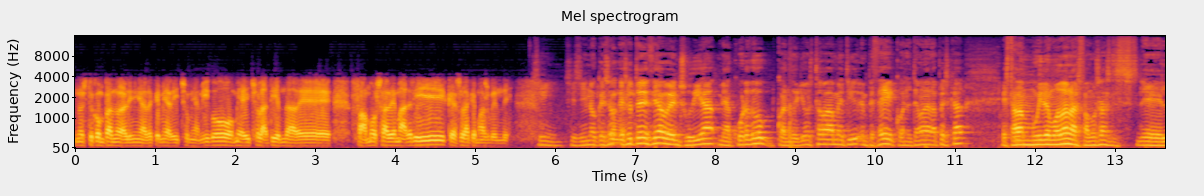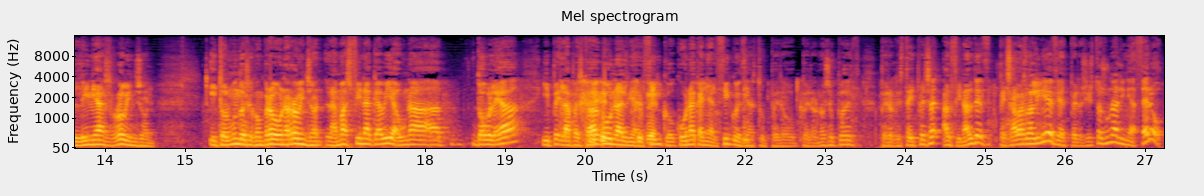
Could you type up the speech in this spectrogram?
no estoy comprando la línea de que me ha dicho mi amigo o me ha dicho la tienda de famosa de Madrid que es la que más vende. Sí, sí, sí, no, que eso, eso te decía en su día, me acuerdo cuando yo estaba metido, empecé con el tema de la pesca, estaban muy de moda las famosas eh, líneas Robinson y todo el mundo se compraba una Robinson, la más fina que había, una doble A, y la pescaba con una línea del 5, con una caña del 5, y decías tú, pero, pero no se puede, pero que estáis pesando, al final de, pesabas la línea y decías, pero si esto es una línea cero,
